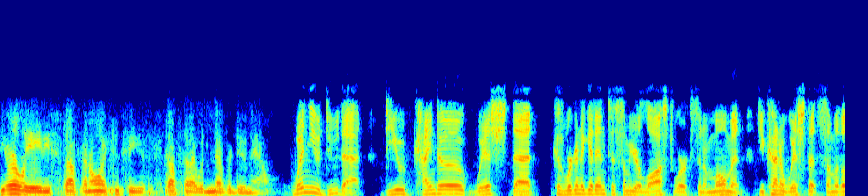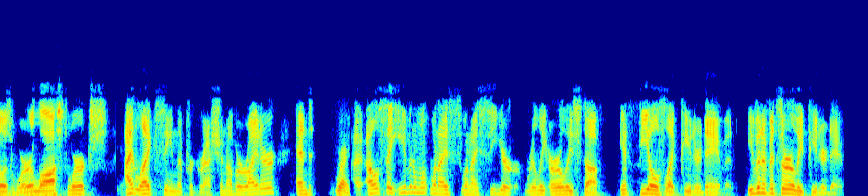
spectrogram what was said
the early 80s stuff and all I can see is the stuff that I would never do now. When you do that, do you kind of wish that because we're going to get into some of your lost works in a moment. Do you kind of wish that some of those were lost works? I like seeing the progression of a writer, and right. I, will say even when I when I see your really early stuff, it feels like Peter David, even if it's early Peter David.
